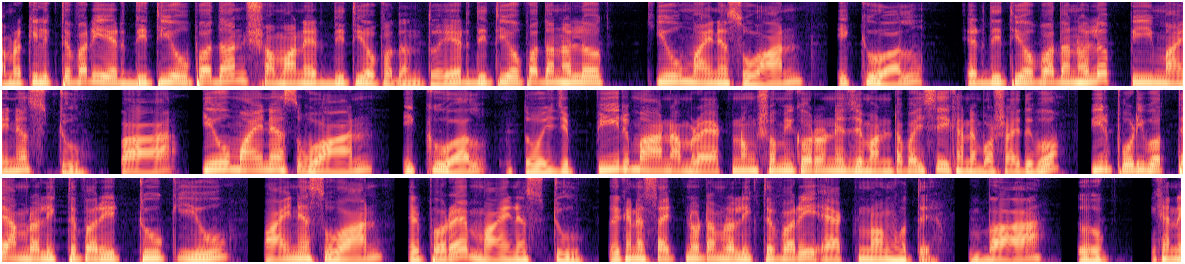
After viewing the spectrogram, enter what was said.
আমরা কি লিখতে পারি? এর দ্বিতীয় উপাদান সমান এর দ্বিতীয় উপাদান। তো এর দ্বিতীয় উপাদান হলো কিউ মাইনাস ওয়ান ইকুয়াল এর দ্বিতীয় উপাদান হলো পি মাইনাস টু বা কিউ মাইনাস ওয়ান ইকুয়াল তো এই যে পির মান আমরা এক নং সমীকরণে যে মানটা পাইছি, এখানে বসাই দেব। পির পরিবর্তে আমরা লিখতে পারি টু কিউ মাইনাস ওয়ান এরপরে মাইনাস টু তো এখানে সাইড নোট আমরা লিখতে পারি এক নং হতে। বা, তো এখানে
